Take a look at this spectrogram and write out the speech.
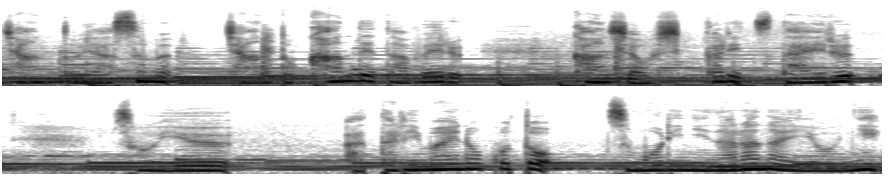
ちゃんと休むちゃんと噛んで食べる感謝をしっかり伝えるそういう当たり前のことつもりにならないように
